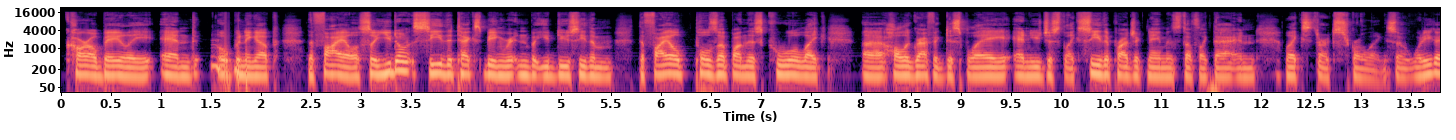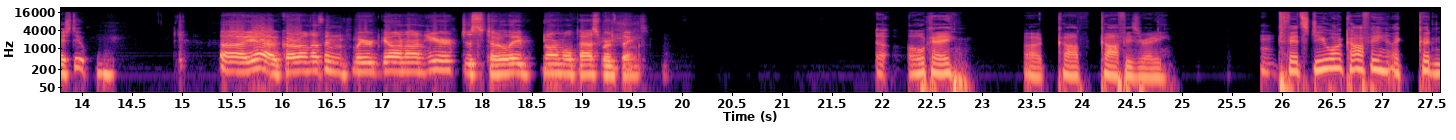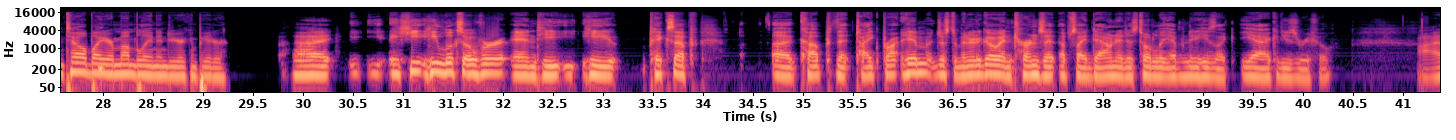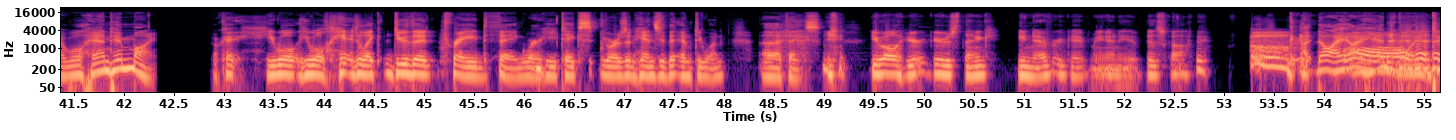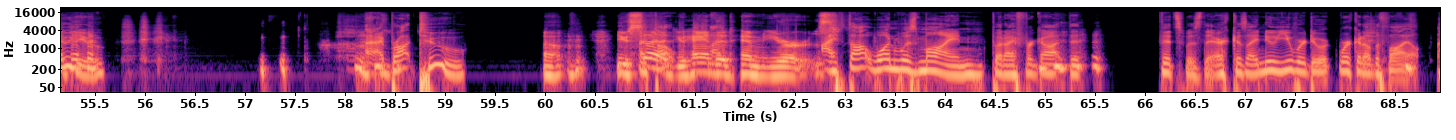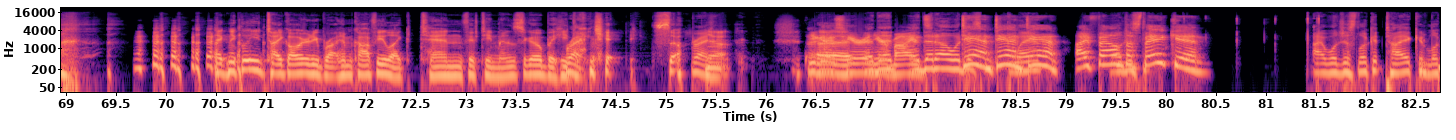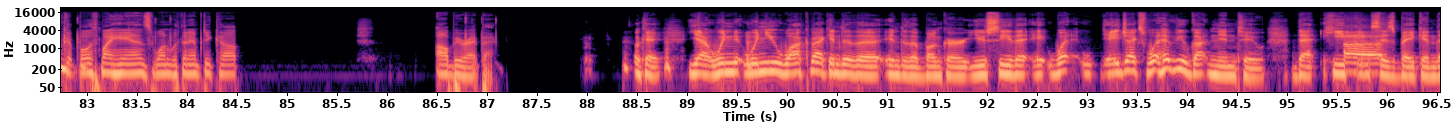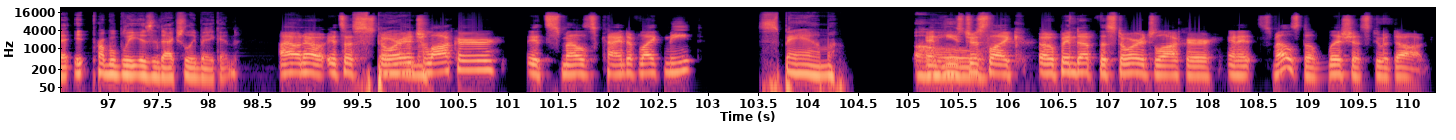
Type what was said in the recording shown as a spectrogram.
Carl Bailey and opening up the file. So you don't see the text being written, but you do see them. The file pulls up on this cool like uh, holographic display, and you just like see the project name and stuff like that, and like starts scrolling. So what do you guys do? Uh, yeah, Carl, nothing weird going on here. Just totally normal password things. Uh, okay. Uh, cof- coffee's ready. Fitz, do you want coffee? I couldn't tell by your mumbling into your computer. Uh, he he looks over and he he picks up a cup that Tyke brought him just a minute ago and turns it upside down. It is totally empty. He's like, "Yeah, I could use a refill." I will hand him mine. Okay, he will he will hand, like do the trade thing where he takes yours and hands you the empty one. Uh, thanks. You all hear Goose think he never gave me any of his coffee. No, I, I handed one to you. I I brought two. Oh, you said thought- you handed him yours. I thought one was mine, but I forgot that Fitz was there because I knew you were do- working on the file. Technically, Tyke already brought him coffee like 10, 15 minutes ago, but he Right. drank it. So Right. yeah. You guys Uh, hear in your then, minds, and then I Dan, Dan, glan- Dan, I found I'll the just- bacon. I will just look at Tyke and look at both my hands, one with an empty cup. I'll be right back. okay, yeah. When when you walk back into the into the bunker, you see that it, what Ajax. What have you gotten into that he Uh, thinks is bacon that it probably isn't actually bacon? I don't know. It's a storage Spam. locker. It smells kind of like meat. Spam. And he's Oh. just like opened up the storage locker and it smells delicious to a dog.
